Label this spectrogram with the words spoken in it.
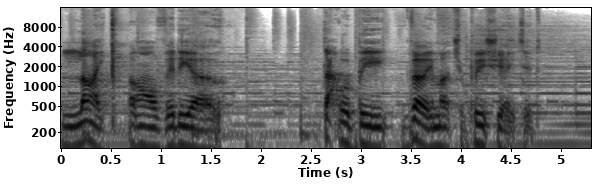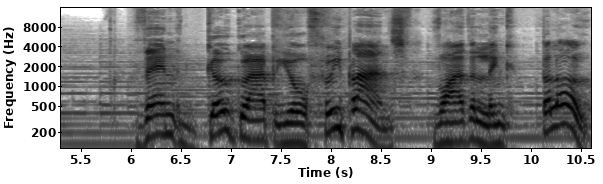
like our video. That would be very much appreciated. Then go grab your free plans via the link below.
